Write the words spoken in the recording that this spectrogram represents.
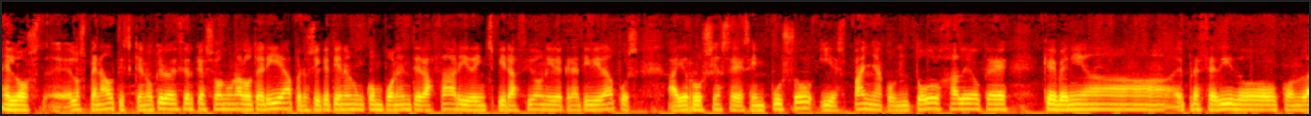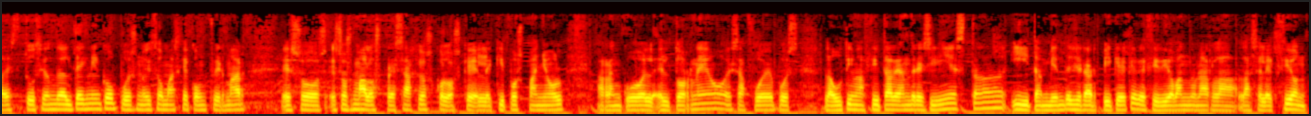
en los, los, penaltis, que no quiero decir que son una lotería, pero sí que tienen un componente de azar y de inspiración y de creatividad, pues ahí Rusia se, se impuso y España, con todo el jaleo que, que venía precedido con la destitución del técnico, pues no hizo más que confirmar esos, esos malos presagios con los que el equipo español arrancó el, torneo. Esa fue pues la última cita de Andrés Iniesta y también de Gerard Piqué, que decidió abandonar la, selección.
